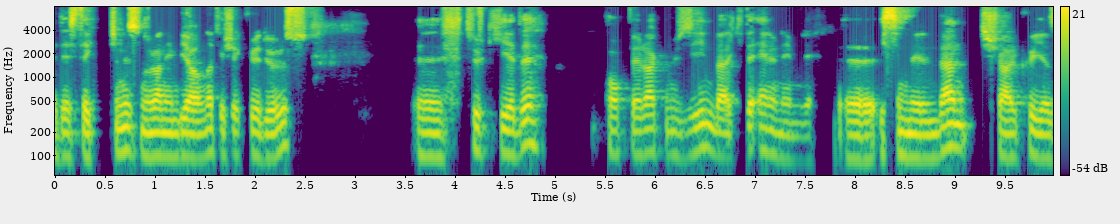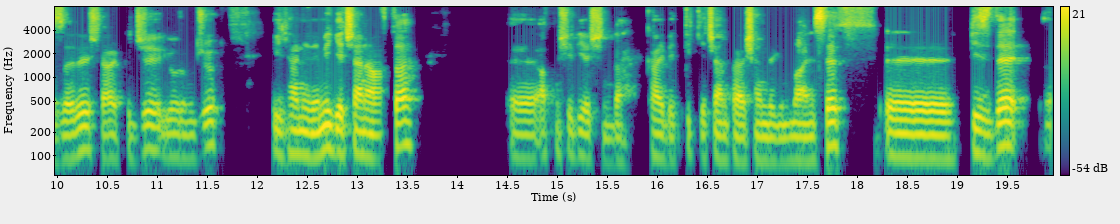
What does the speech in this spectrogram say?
Ve destekçimiz Nurhan Enbiyalı'na teşekkür ediyoruz. Ee, Türkiye'de pop ve rock müziğin belki de en önemli e, isimlerinden şarkı yazarı, şarkıcı, yorumcu İlhan İrem'i geçen hafta 67 ee, yaşında kaybettik geçen Perşembe günü maalesef. Ee, biz de e,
